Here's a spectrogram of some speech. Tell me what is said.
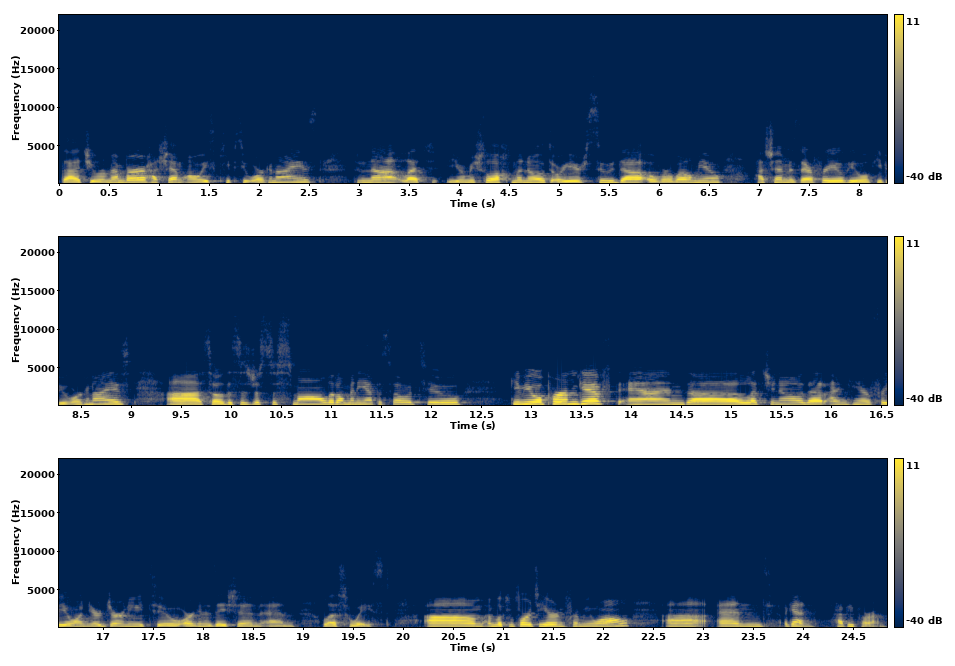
that you remember Hashem always keeps you organized. Do not let your Mishloach Manot or your Suda overwhelm you. Hashem is there for you. He will keep you organized. Uh, so this is just a small little mini episode to give you a Purim gift and uh, let you know that I'm here for you on your journey to organization and less waste. Um, I'm looking forward to hearing from you all. Uh, and again, happy Purim.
